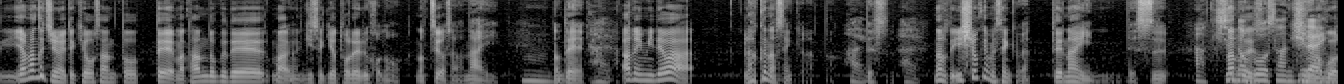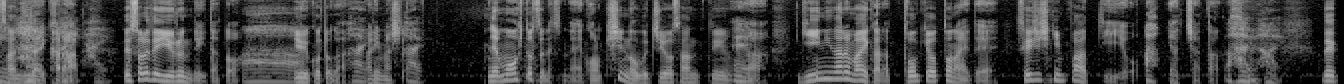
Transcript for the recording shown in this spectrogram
山口において共産党って、まあ、単独で、まあ、議席を取れるほどの強さがないので、ある意味では楽な選挙だった。んです、はい。はい、なので一生懸命選挙をやってないんです。岸信夫さん時代さん時代から、でそれで緩んでいたということがありました、でもう一つですねこの岸信千代さんっていうのが、議員になる前から東京都内で政治資金パーティーをやっちゃったんですね。はいはい。で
